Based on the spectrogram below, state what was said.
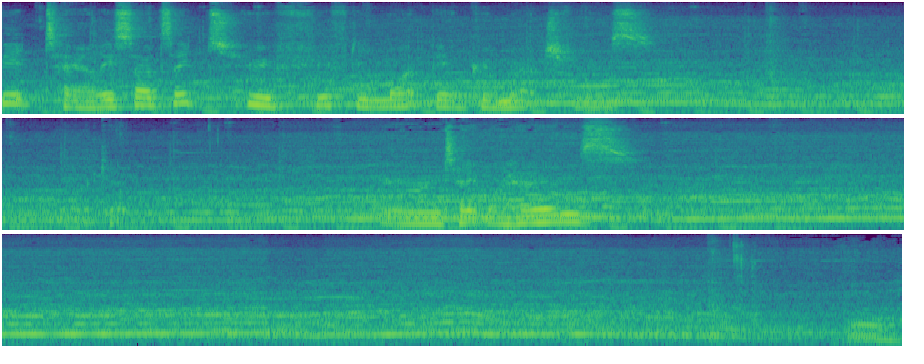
Bit taily, so I'd say 250 might be a good match for this. Okay. Orientate my hands. Oh.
